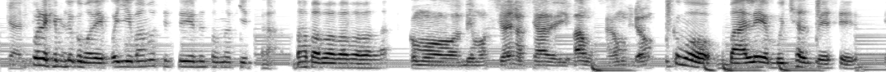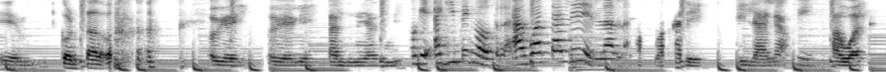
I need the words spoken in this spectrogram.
Casi. Por ejemplo, como de, oye, vamos este viernes a una fiesta. Va, va, va, va, va, va. Como de emoción, o sea, de vamos, hagámoslo. Como vale muchas veces eh, cortado. Ok, ok, ok, ya entendí, entendí. Ok, aquí tengo otra. Aguacale el ala. Aguacale, el ala. Sí.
